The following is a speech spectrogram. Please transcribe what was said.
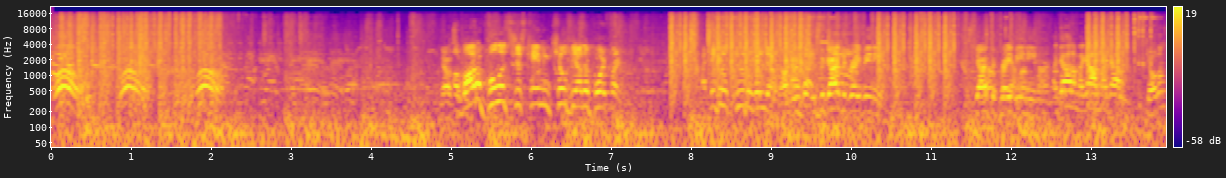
Whoa, Whoa! No, A lot of bullets just came and killed the other boyfriend. I think it was through the window. It was, it was the guy with the gray beanie. This guy with the gray beanie. I got him, I got him, I got him. Killed him?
